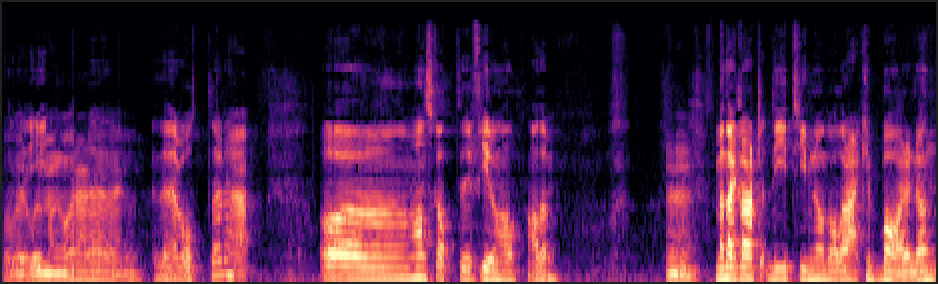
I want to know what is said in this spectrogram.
Over hvor mange år er det? Det er åtte, eller? Ja. Og han skatter 4,5 av dem. Mm. Men det er klart, de 10 millioner dollar er ikke bare lønn.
